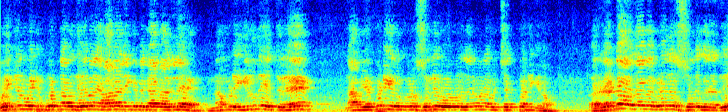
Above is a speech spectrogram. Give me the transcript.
ஒயிட்டு ஒயிட்டு போட்டு நம்ம தேவனை ஆராதிக்கிறதுக்காக அல்ல நம்முடைய இருதயத்தில் நாம் எப்படி இருக்கிறோம் சொல்லி ஒவ்வொரு தடவை நம்ம செக் பண்ணிக்கணும். ரெண்டாவதாக வேதம் சொல்லுகிறது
